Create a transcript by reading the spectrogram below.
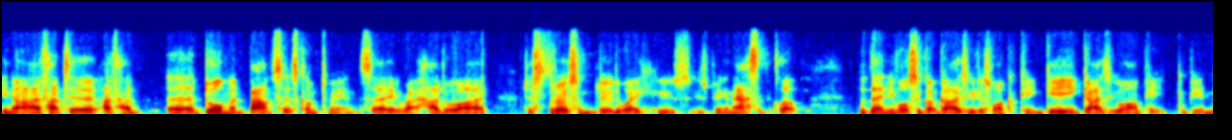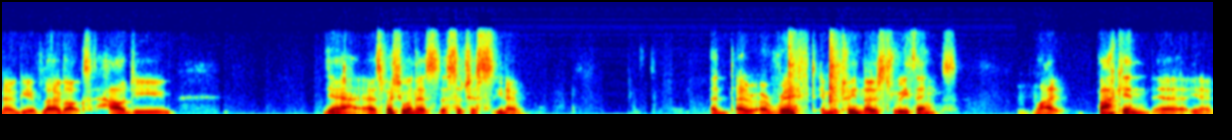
you know I've had to I've had uh, dormant bouncers come to me and say, right, how do I just throw some dude away who's who's being an ass at the club? But then you've also got guys who just want to compete in gi, guys who compete in no gi of leg locks. How do you, yeah, especially when there's there's such a you know a, a, a rift in between those three things. Mm-hmm. Like back in uh, you know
